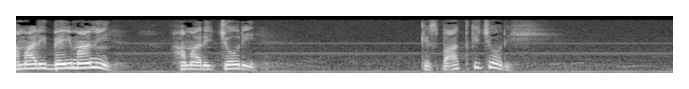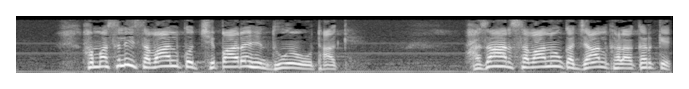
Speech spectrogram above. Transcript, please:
हमारी बेईमानी है, हमारी चोरी है। किस बात की चोरी? हम असली सवाल को छिपा रहे हैं धुआँ उठा के हज़ार सवालों का जाल खड़ा करके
